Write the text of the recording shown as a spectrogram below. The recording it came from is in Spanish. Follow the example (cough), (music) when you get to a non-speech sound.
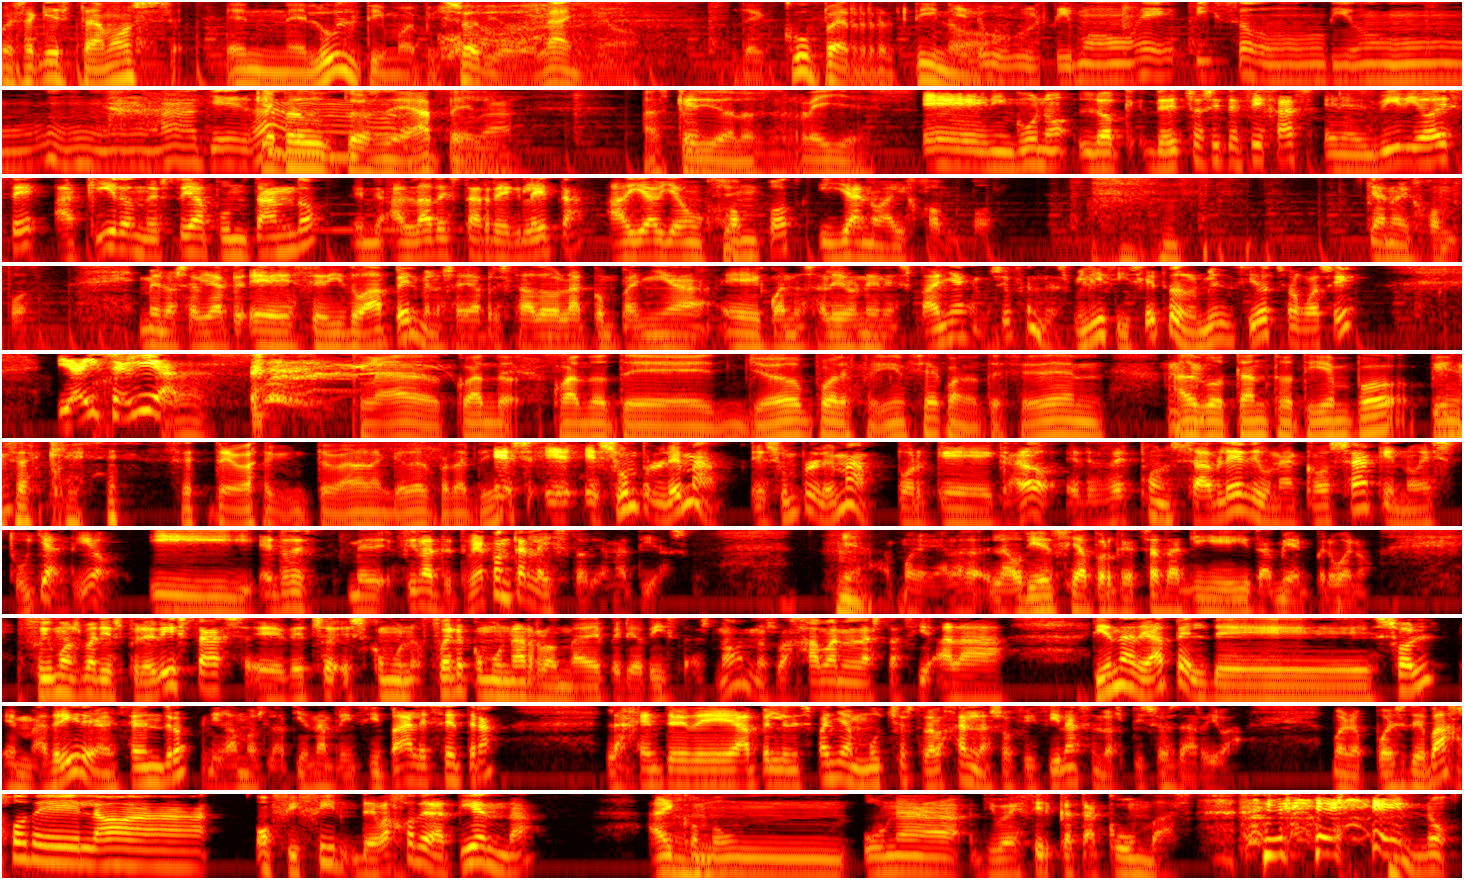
Pues aquí estamos en el último episodio del año de Cupertino. El último episodio. ha ¿Qué productos de Apple has pedido a los reyes? Eh, ninguno. Lo que- de hecho, si te fijas, en el vídeo este, aquí donde estoy apuntando, en- al lado de esta regleta, ahí había un Sí. HomePod y ya no hay HomePod. (laughs) ya no hay HomePod. Me los había eh, cedido Apple, me los había prestado la compañía eh, cuando salieron en España, no sé, fue en 2017, 2018, algo así. Y ahí. Ostras, Claro, cuando, cuando te. Yo, por experiencia, cuando te ceden algo tanto tiempo, piensas que (laughs) se te, va- te van a quedar para ti. Es, es- es un problema, es un problema, porque, claro, eres responsable de una cosa que no es tuya, tío. Y entonces, me- fíjate, te voy a contar la historia, Matías. Hmm. Bueno, ya la, la audiencia, porque está aquí también, pero bueno. Fuimos varios periodistas, eh, de hecho, es como fue como una ronda de periodistas, ¿no? Nos bajaban a la, estación, a la tienda de Apple de Sol, en Madrid, en el centro, digamos, la tienda principal, etcétera. La gente de Apple en España, muchos trabajan en las oficinas en los pisos de arriba. Bueno, pues debajo de la oficina, debajo de la tienda, hay como un, una, yo iba a decir catacumbas. (laughs) no.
